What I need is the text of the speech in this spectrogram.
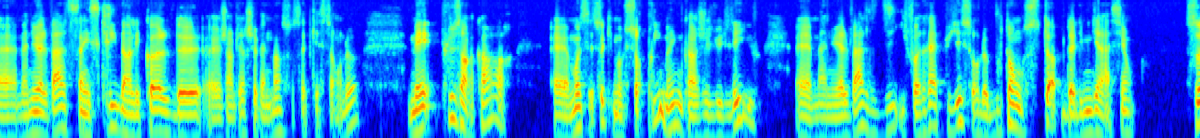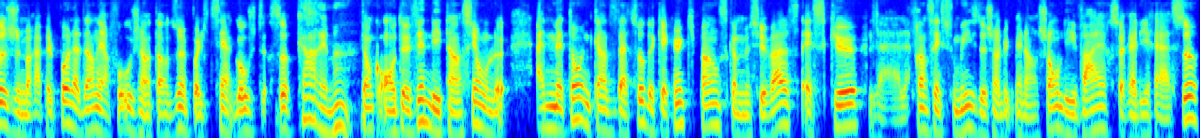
euh, Manuel Valls s'inscrit dans l'école de euh, Jean-Pierre Chevènement sur cette question-là. Mais plus encore, euh, moi, c'est ça qui m'a surpris même quand j'ai lu le livre. Manuel Valls dit il faudrait appuyer sur le bouton stop de l'immigration. Ça, je ne me rappelle pas la dernière fois où j'ai entendu un politicien à gauche dire ça. Carrément. Donc, on devine les tensions. Là. Admettons une candidature de quelqu'un qui pense comme M. Valls. Est-ce que la, France insoumise de Jean-Luc Mélenchon, les Verts, se rallieraient à ça?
